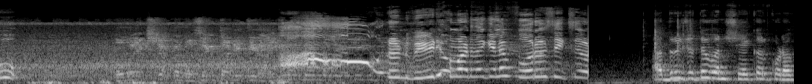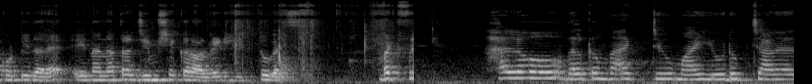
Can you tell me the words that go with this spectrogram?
ಓ ನಾನು ವಿಡಿಯೋ ಮಾಡಿದಾಗೆಲ್ಲ ಫೋರ್ ಸಿಕ್ಸ್ ಅದ್ರ ಜೊತೆ ಒಂದು ಶೇಕರ್ ಕೂಡ ಕೊಟ್ಟಿದ್ದಾರೆ. ನನ್ನ ಹತ್ರ ಜಿಮ್ ಶೇಖರ್ ಆಲ್ರೆಡಿ ಇತ್ತು guys but free hello welcome back to my YouTube channel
